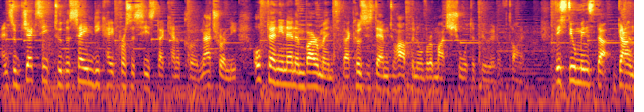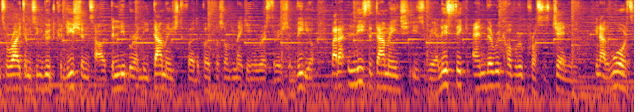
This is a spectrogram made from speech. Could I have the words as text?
and subjects it to the same decay processes that can occur naturally, often in an environment that causes them to happen over a much shorter period of time. This still means that guns or items in good conditions are deliberately damaged for the purpose of making a restoration video, but at least the damage is realistic and the recovery process genuine. In other words,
